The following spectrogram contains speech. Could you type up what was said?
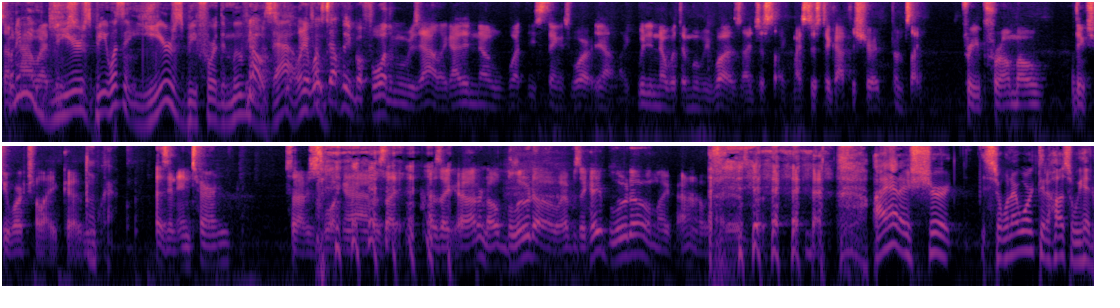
what do you mean she- years? Be- it wasn't years before the movie No, was out. It was definitely before the movie was out. Like I didn't know what these things were. You know, like we didn't know what the movie was. I just like my sister got the shirt from like free promo. I think she worked for like um, about? Okay. as an intern. So I was just walking around. I was like, I was like, oh, I don't know, Bluto. I was like, hey, Bluto. I'm like, I don't know what that is. But I had a shirt. So when I worked at Hustle, we had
